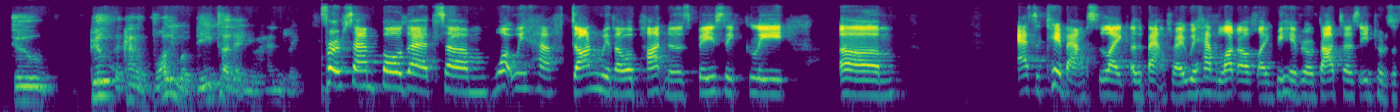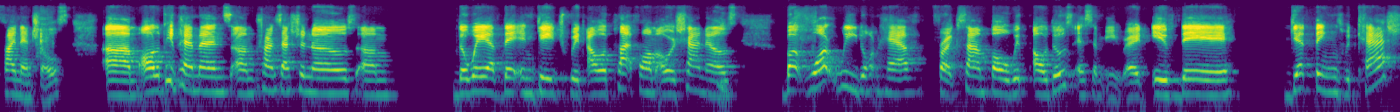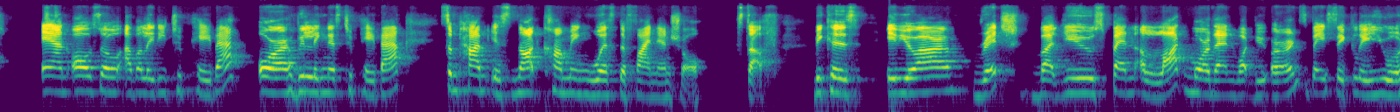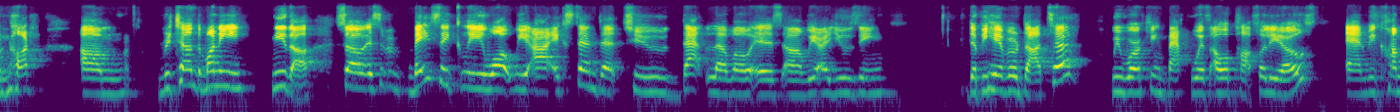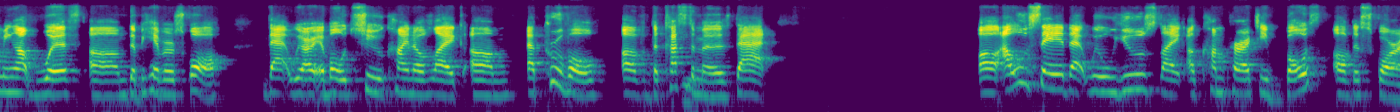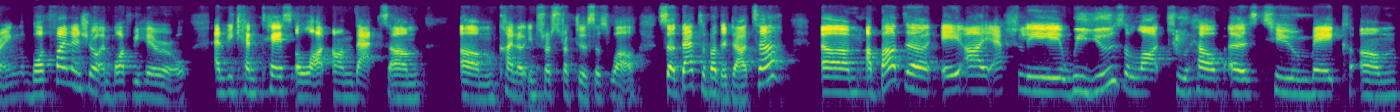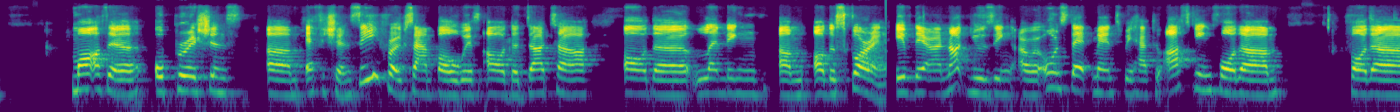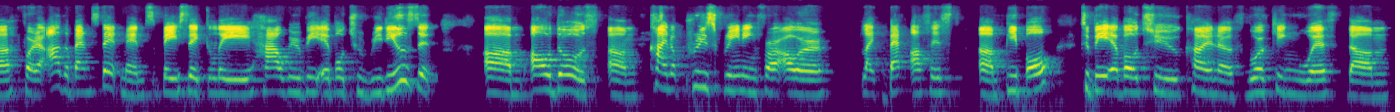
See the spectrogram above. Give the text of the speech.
to build the kind of volume of data that you're handling? For example, that um, what we have done with our partners basically um, as a K banks, like the banks, right? We have a lot of like behavioral data in terms of financials, um, all the P payments, um, transactionals, um, the way that they engage with our platform, our channels. But what we don't have, for example, with all those SME, right? If they get things with cash and also ability to pay back or willingness to pay back, sometimes it's not coming with the financial stuff because if you are rich but you spend a lot more than what you earn basically you will not um, return the money neither. So it's basically what we are extended to that level is uh, we are using the behavioral data. We're working back with our portfolios and we're coming up with um, the behavioral score that we are able to kind of like um, approval of the customers that uh, I will say that we'll use like a comparative both of the scoring, both financial and both behavioral, and we can test a lot on that um, um, kind of infrastructures as well. So that's about the data. Um, about the AI, actually, we use a lot to help us to make um, more of the operations um, efficiency. For example, with all the data all the lending, um, all the scoring. If they are not using our own statements, we have to asking for the for the for the other bank statements. Basically, how we'll be able to reduce it um, all those um, kind of pre-screening for our like back office um, people to be able to kind of working with the um,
